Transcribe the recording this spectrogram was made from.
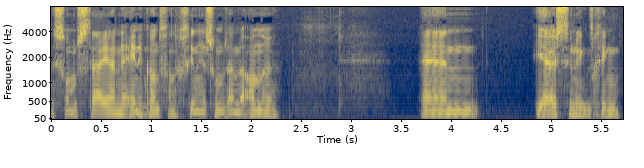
soms sta je aan de ene kant van de geschiedenis, soms aan de andere. En juist toen ik ging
